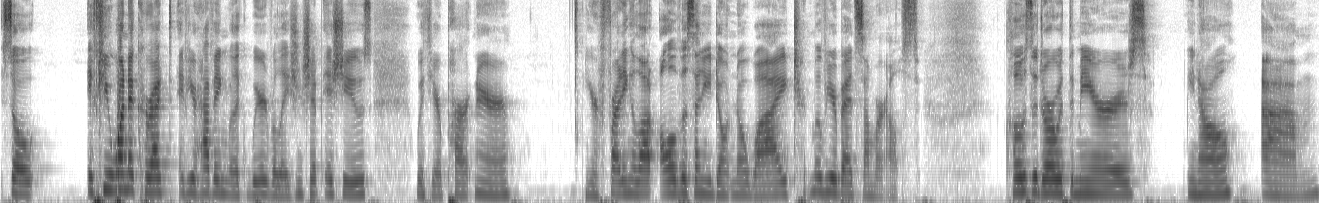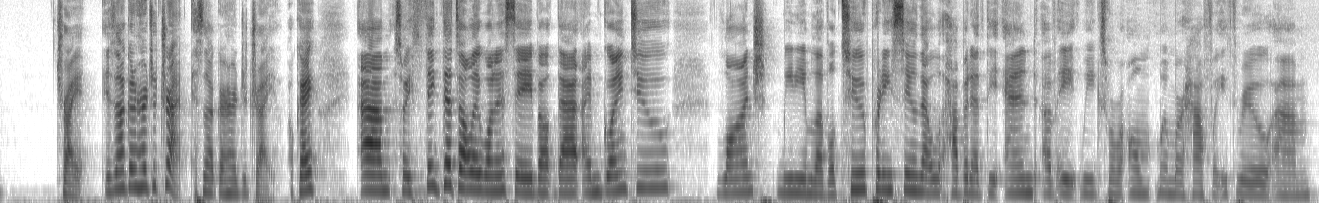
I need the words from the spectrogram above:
So if you want to correct, if you're having like weird relationship issues with your partner, you're fighting a lot, all of a sudden you don't know why, move your bed somewhere else. Close the door with the mirrors, you know, um, try it. It's not going to hurt to try. It's not going to hurt to try. Okay. Um, so I think that's all I want to say about that. I'm going to launch medium level two pretty soon. That will happen at the end of eight weeks when we're all, when we're halfway through um,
